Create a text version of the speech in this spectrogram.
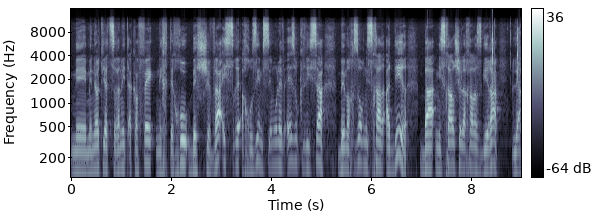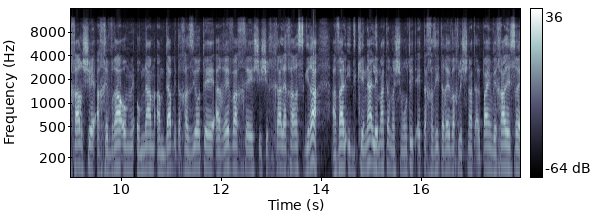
מניות יצרנית הקפה, נחתכו ב-17%, שימו לב איזו קריסה במחזור מסחר אדיר במסחר שלאחר הסגירה, לאחר שהחברה אומנם עמדה בתחזיות הרווח ששכחה לאחר הסגירה, אבל עדכנה למטה משמעותית את תחזית הרווח לשנת 2011.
